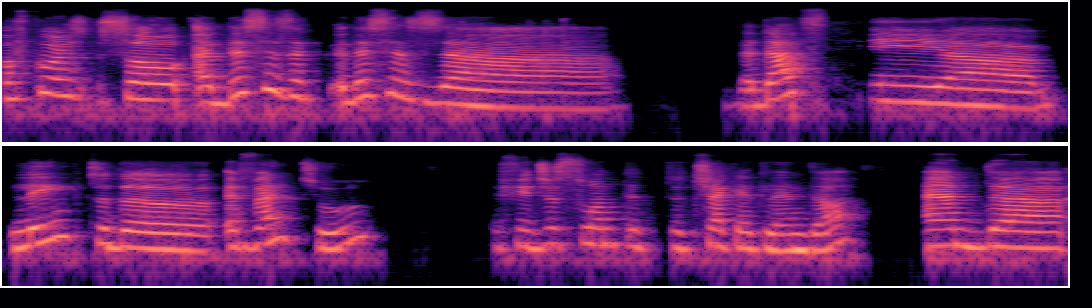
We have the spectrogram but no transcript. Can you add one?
Of course. So uh, this is a this is uh, that's the uh, link to the event tool. If you just wanted to check it, Linda. And uh,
